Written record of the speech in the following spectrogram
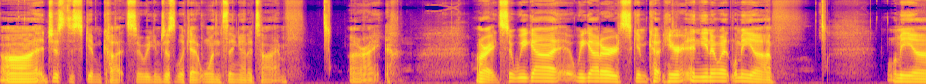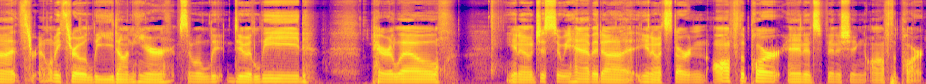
uh, just a skim cut so we can just look at one thing at a time. All right. All right, so we got we got our skim cut here, and you know what? Let me uh, let me uh, let me throw a lead on here. So we'll do a lead parallel, you know, just so we have it, uh, you know, it's starting off the part and it's finishing off the part.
